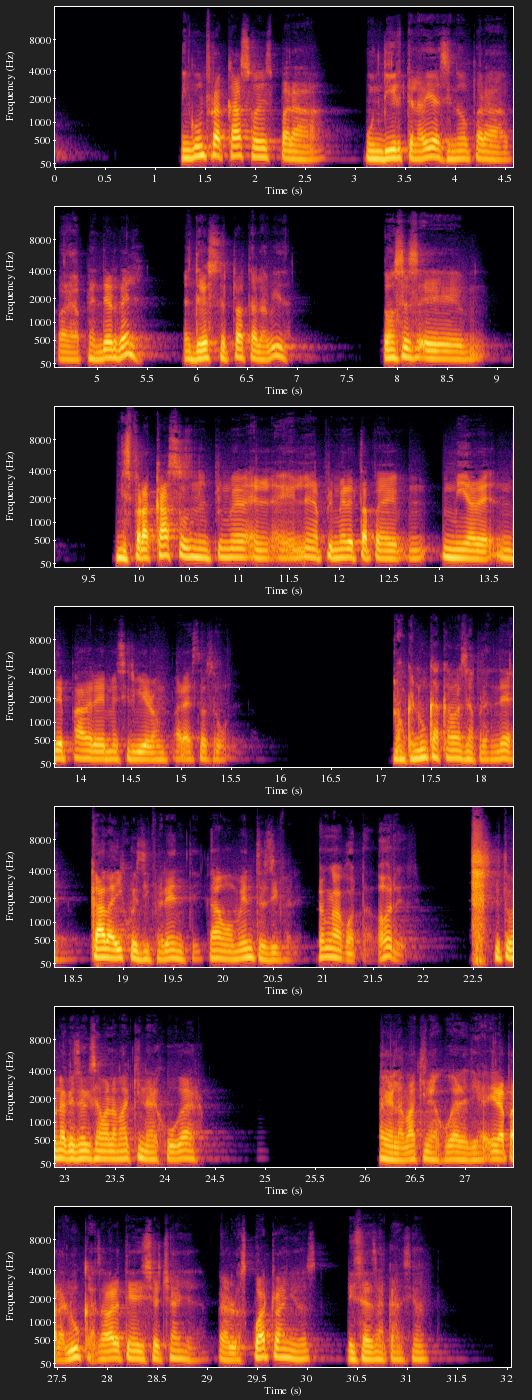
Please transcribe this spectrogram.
Ningún fracaso es para hundirte en la vida, sino para, para aprender de él. De eso se trata la vida. Entonces, eh, mis fracasos en, el primer, en, la primera etapa mía de, de, padre me sirvieron para esta segunda. Aunque nunca acabas de aprender. Cada hijo es diferente, cada momento es diferente. Son agotadores. Yo tengo una canción que se llama La máquina de jugar en la máquina de jugar era para Lucas, ahora tiene 18 años. Pero a los cuatro años dice esa canción.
